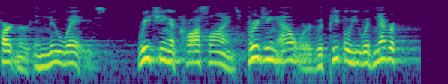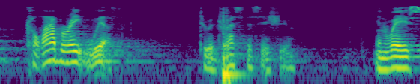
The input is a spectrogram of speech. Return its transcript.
partner in new ways, reaching across lines, bridging outward with people you would never collaborate with to address this issue in ways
